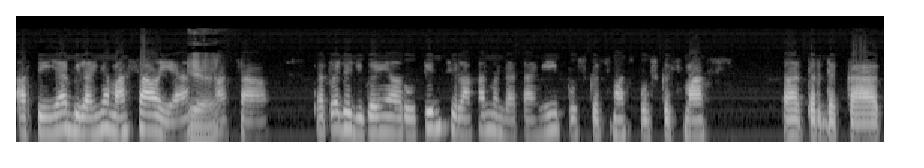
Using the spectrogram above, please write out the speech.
artinya bilangnya massal ya yeah. massal tapi ada juga yang rutin silakan mendatangi puskesmas puskesmas uh, terdekat.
